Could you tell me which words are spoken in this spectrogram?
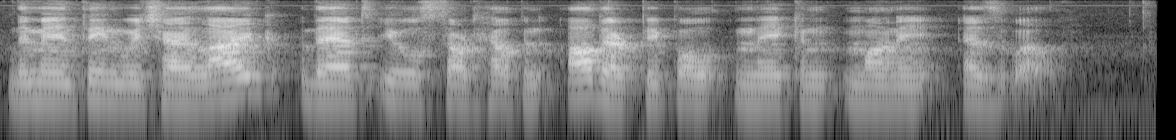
the main thing which I like that you will start helping other people making money as well.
